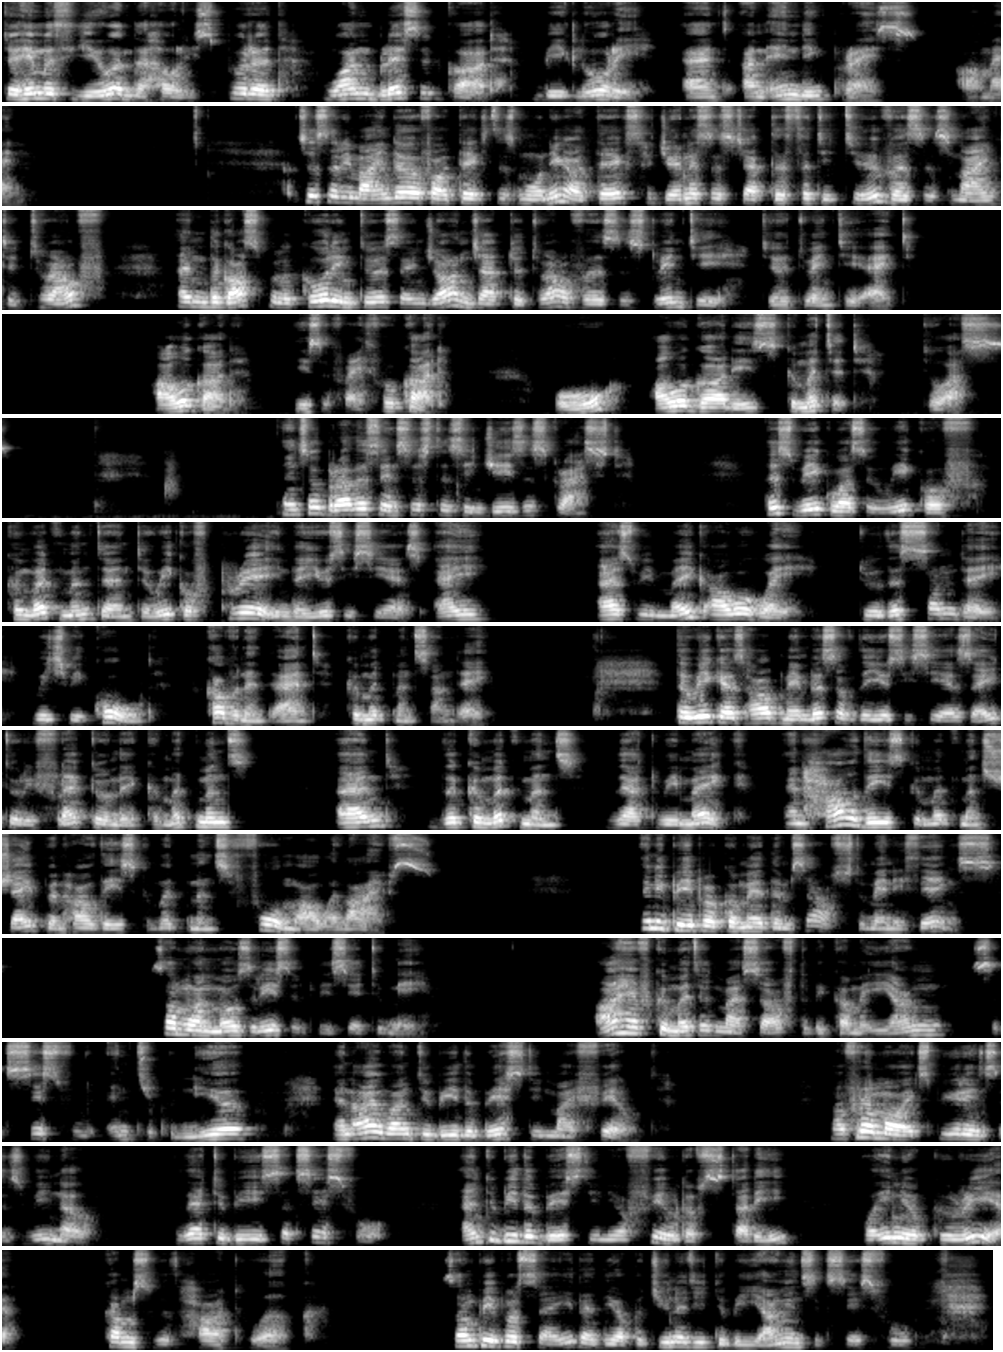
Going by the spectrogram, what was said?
To him with you and the Holy Spirit, one blessed God, be glory and unending praise. Amen. Just a reminder of our text this morning. Our text, Genesis chapter 32, verses 9 to 12, and the Gospel according to St. John chapter 12, verses 20 to 28. Our God is a faithful God, or our God is committed to us. And so, brothers and sisters in Jesus Christ, this week was a week of commitment and a week of prayer in the UCCSA eh? as we make our way to this Sunday, which we called Covenant and Commitment Sunday. The week has helped members of the UCCSA eh, to reflect on their commitments and the commitments that we make and how these commitments shape and how these commitments form our lives. Many people commit themselves to many things. Someone most recently said to me, I have committed myself to become a young, successful entrepreneur, and I want to be the best in my field. Now, from our experiences, we know that to be successful and to be the best in your field of study or in your career comes with hard work. Some people say that the opportunity to be young and successful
